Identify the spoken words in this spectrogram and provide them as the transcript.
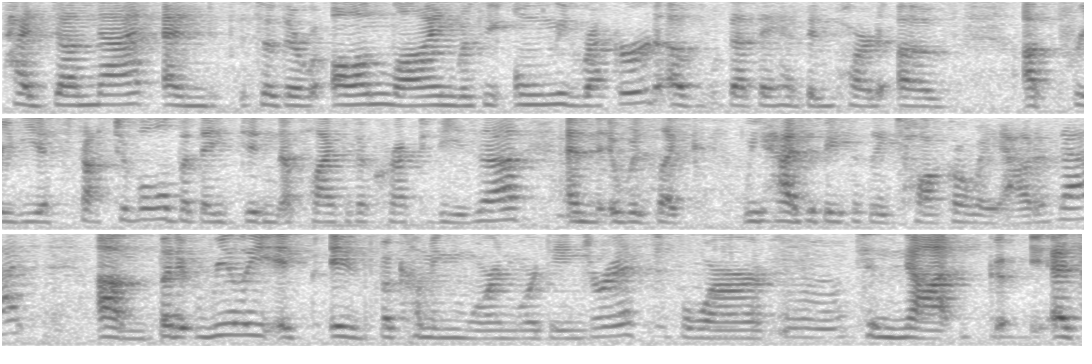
had done that, and so their online was the only record of that they had been part of a previous festival, but they didn't apply for the correct visa, and it was like we had to basically talk our way out of that. Um, but it really it is becoming more and more dangerous for to not as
